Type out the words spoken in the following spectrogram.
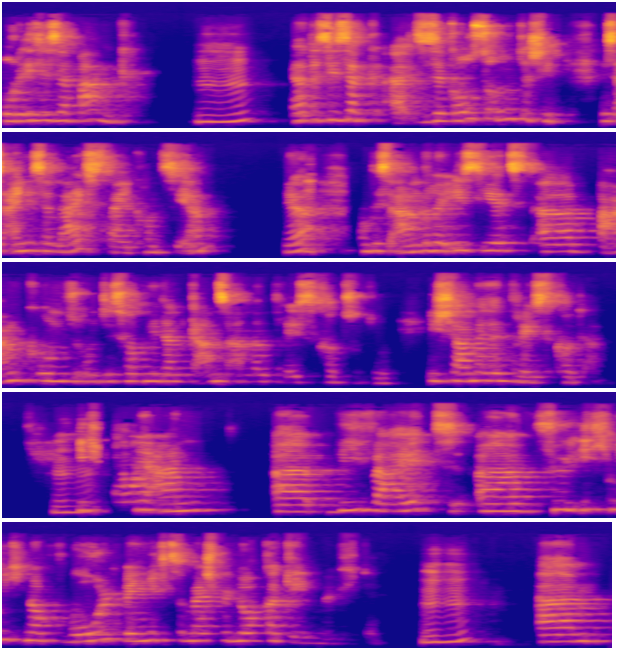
Oder ist es eine Bank? Mhm. Ja, das ist, ein, das ist ein großer Unterschied. Das eine ist ein Lifestyle-Konzern, ja, und das andere ist jetzt äh, Bank und, und das hat mit einem ganz anderen Dresscode zu tun. Ich schaue mir den Dresscode an. Mhm. Ich schaue mir an, äh, wie weit äh, fühle ich mich noch wohl, wenn ich zum Beispiel locker gehen möchte. Mhm. Ähm,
